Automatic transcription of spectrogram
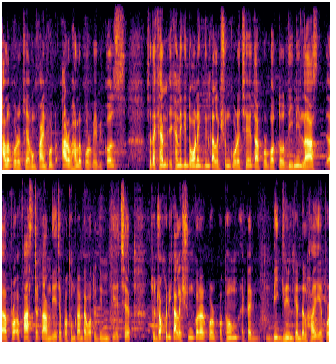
ভালো করেছে এবং ফাইন ফুড আরও ভালো করবে বিকজ সে দেখেন, এখানে কিন্তু অনেক দিন কালেকশন করেছে, তারপর গত দিনই লাস্ট ফার্স্ট টান দিয়েছে, প্রথম টানটা গত দিনই দিয়েছে। সো যখনই কালেকশন করার পর প্রথম একটা বিগ গ্রিন ক্যান্ডেল হয়, এরপর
